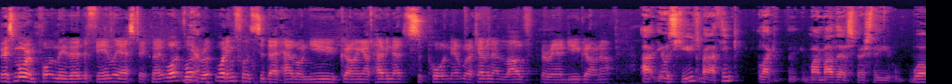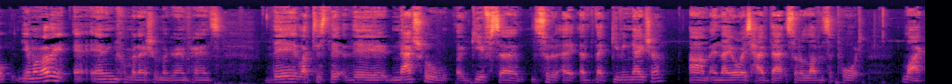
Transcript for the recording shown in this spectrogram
But it's more importantly the, the family aspect, mate. What what Yeah. what influence did that have on you growing up? Having that support network, having that love around you growing up. Uh, it was huge, man. I think like my mother, especially. Well, yeah, my mother, and in combination with my grandparents, they're like just their, their natural uh, gifts are sort of a, of that giving nature, um, and they always have that sort of love and support, like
